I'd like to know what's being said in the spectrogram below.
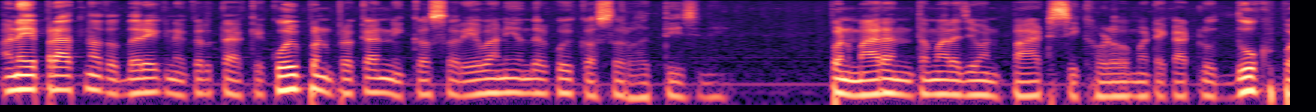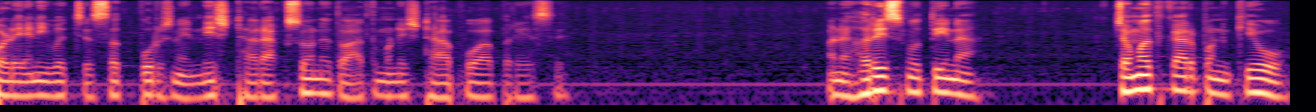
અને એ પ્રાર્થના તો દરેકને કરતા કે કોઈ પણ પ્રકારની કસર, એવાની અંદર કોઈ કસર હતી જ નહીં. પણ મારાને તમારા જેવાને પાઠ શીખવાડવા માટે આટલું દુઃખ પડે એની વચ્ચે સત્પુરુષની નિષ્ઠા રાખશો ને તો આત્મનિષ્ઠા આપોઆપ રહેશે. અને હરિસ્મૃતિના ચમત્કાર પણ કેવો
